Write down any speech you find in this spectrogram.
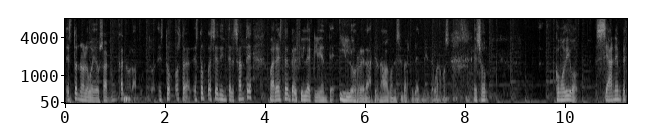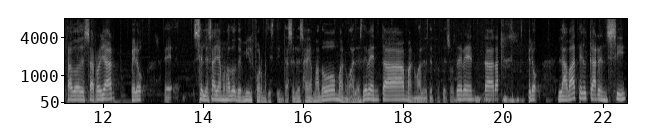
esto no lo voy a usar nunca, no lo apunto. Esto, ostras, esto puede ser interesante para este perfil de cliente y lo relacionaba con ese perfil de cliente. Bueno, pues eso, como digo, se han empezado a desarrollar, pero eh, se les ha llamado de mil formas distintas. Se les ha llamado manuales de venta, manuales de procesos de venta, pero la Battle Car en sí,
